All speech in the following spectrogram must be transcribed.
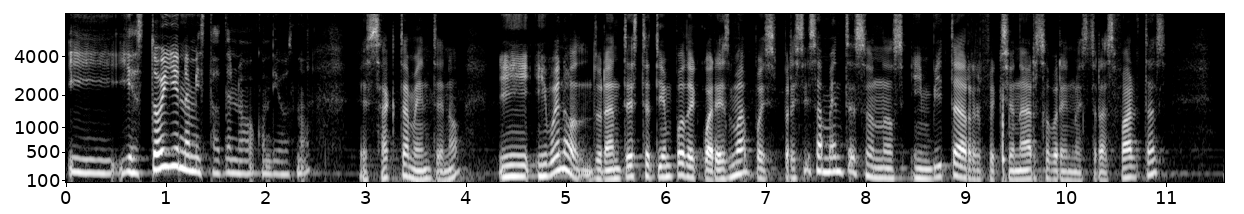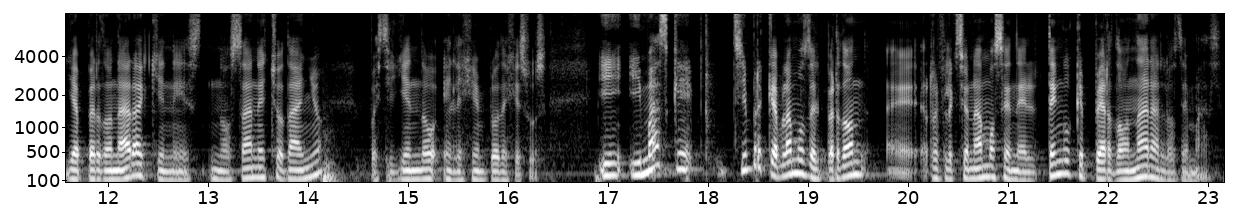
y, estoy en amistad de nuevo con Dios, ¿no? Exactamente, ¿no? Y, y, bueno, durante este tiempo de cuaresma, pues precisamente eso nos invita a reflexionar sobre nuestras faltas y a perdonar a quienes nos han hecho daño, pues siguiendo el ejemplo de Jesús. Y, más que siempre que hablamos del perdón, eh, reflexionamos en el tengo que perdonar a los demás.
